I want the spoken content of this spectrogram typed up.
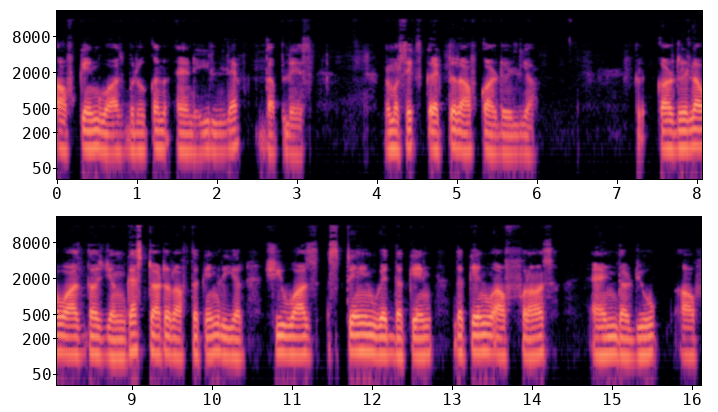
of king was broken and he left the place. Number 6. Character of Cordelia Cordelia was the youngest daughter of the king Lear. She was staying with the king, the king of France, and the duke of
